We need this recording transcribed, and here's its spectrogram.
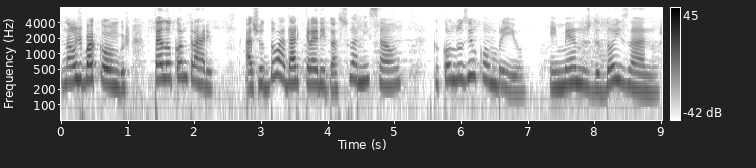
não os bacongos. Pelo contrário, ajudou a dar crédito à sua missão, que conduziu com brio em menos de dois anos,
